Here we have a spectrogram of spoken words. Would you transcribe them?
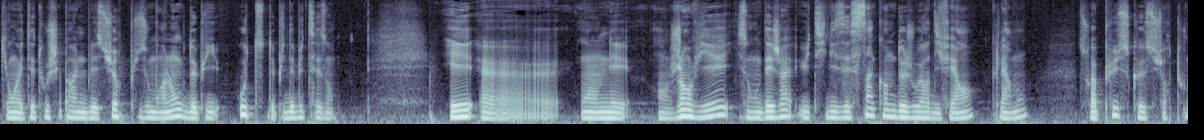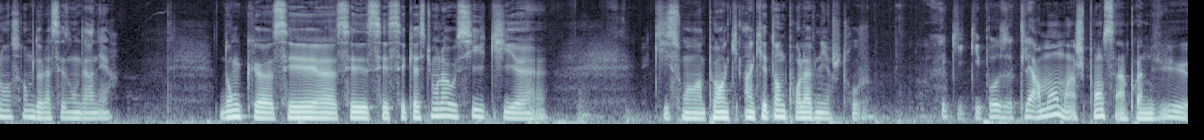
qui ont été touchés par une blessure plus ou moins longue depuis août, depuis début de saison. Et euh, on est en janvier, ils ont déjà utilisé 52 joueurs différents, clairement, soit plus que sur tout l'ensemble de la saison dernière. Donc euh, euh, c'est ces questions-là aussi qui, qui sont un peu inquiétantes pour l'avenir, je trouve. Qui, qui, pose clairement, moi je pense, à un point de vue,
